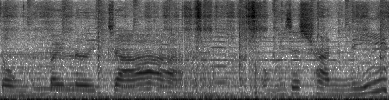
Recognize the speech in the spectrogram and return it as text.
ส่งขึ้นไปเลยจ้า ตรงนี้จะชันนิด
